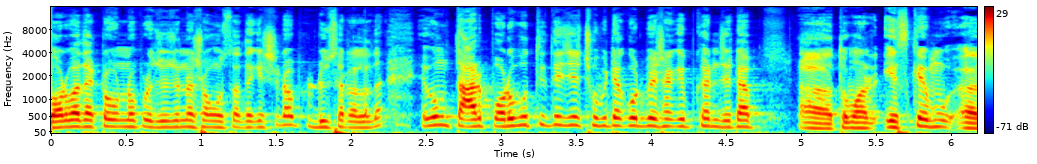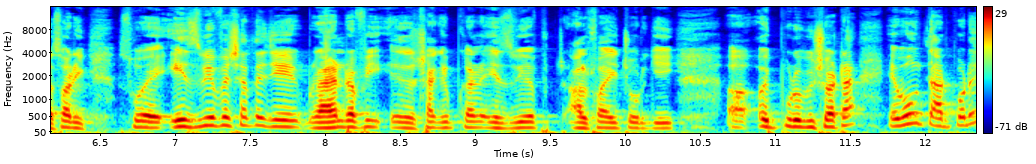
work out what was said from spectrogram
বরবাদ একটা অন্য প্রযোজনা সংস্থা থেকে, সেটাও প্রডিউসার আলাদা। এবং তার পরবর্তীতে যে ছবিটা করবে শাকিব খান, যেটা তোমার এসকে সরি এসবিএফের সাথে যে রায়ান রাফি শাকিব খান এসবিএফ আলফা এই চর্কি ওই পুরো বিষয়টা এবং তারপরে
